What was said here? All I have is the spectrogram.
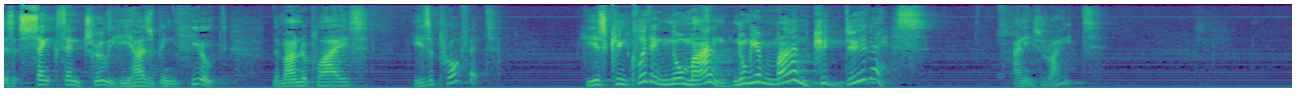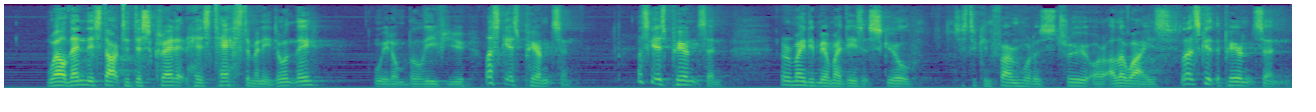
as it sinks in truly, he has been healed. The man replies, He's a prophet. He is concluding no man, no mere man could do this. And he's right. Well, then they start to discredit his testimony, don't they? We don't believe you. Let's get his parents in. Let's get his parents in. It reminded me of my days at school, just to confirm what is true or otherwise. Let's get the parents in.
